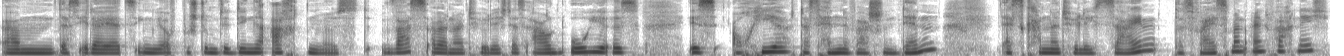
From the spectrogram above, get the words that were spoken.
ähm, dass ihr da jetzt irgendwie auf bestimmte Dinge achten müsst. Was aber natürlich das A und O hier ist, ist auch hier das Händewaschen. Denn es kann natürlich sein, das weiß man einfach nicht,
